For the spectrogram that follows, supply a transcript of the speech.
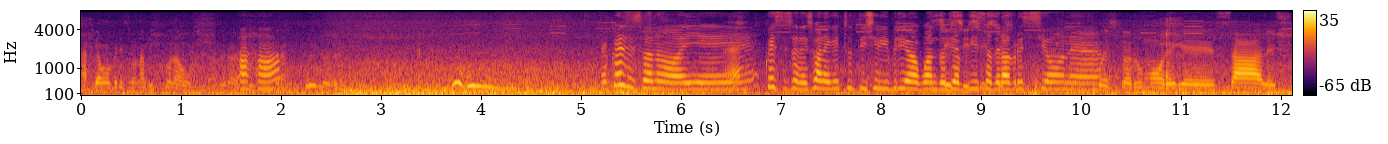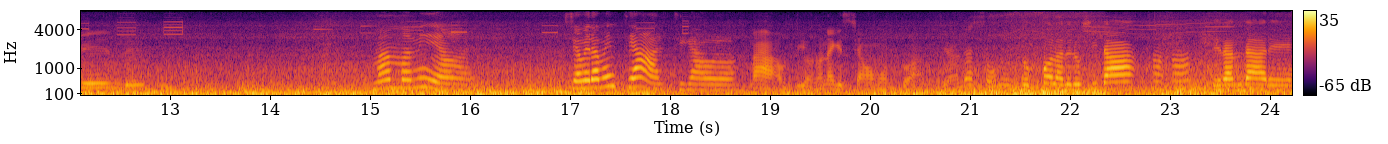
Abbiamo preso una piccola onda, però è tutto Ah. tranquillo, tranquillo. E questi sono i, Eh? questi sono i suoni che tu dicevi prima quando Sì, ti avvisa sì, della sì, pressione. Questo è il rumore che sale, scende. Mamma mia. Siamo veramente alti, cavolo. Ma oddio, non è che siamo molto alti. eh. Adesso ho aumentato un po' la velocità Ah, per andare.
